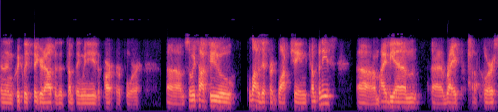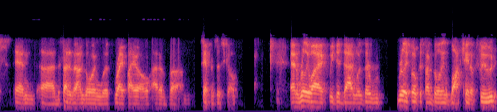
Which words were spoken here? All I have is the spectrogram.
and then quickly figured out that it's something we needed a partner for. Um, so we talked to a lot of different blockchain companies, um, IBM, uh, Ripe, of course, and uh, decided on going with Ripe.io out of um, San Francisco. And really why we did that was they're really focused on building a blockchain of food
